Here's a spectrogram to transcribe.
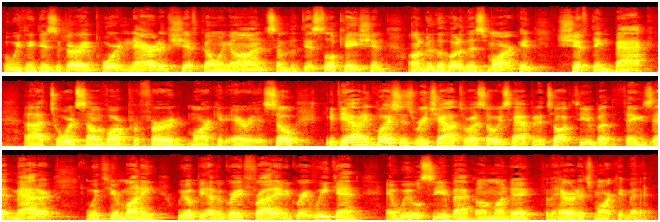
but we think there's a very important narrative shift going on. Some of the dislocation under the hood of this market shifting back uh, towards some of our preferred market areas. So if you have any questions, reach out to us. Always happy to talk to you about the things that matter with your money. We hope you have a great Friday and a great weekend, and we will see you back on Monday for the Heritage Market Minute.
